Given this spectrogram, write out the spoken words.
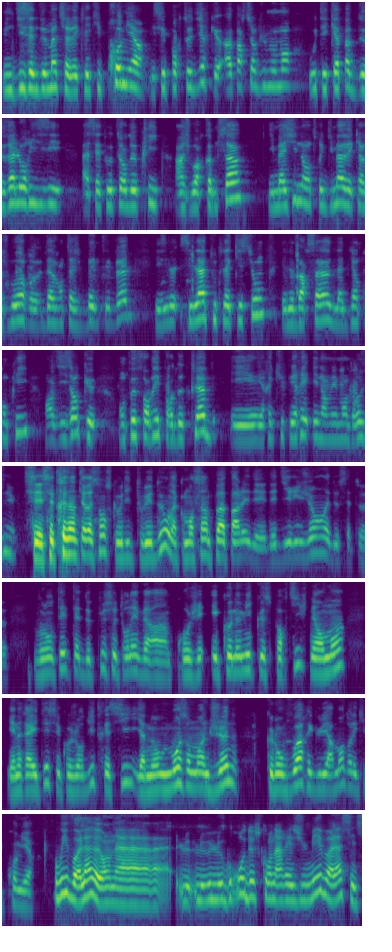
une dizaine de matchs avec l'équipe première. Et c'est pour te dire qu'à partir du moment où tu es capable de valoriser à cette hauteur de prix un joueur comme ça, imagine entre guillemets avec un joueur euh, davantage bankable. Et c'est là toute la question. Et le Barça l'a bien compris en disant que on peut former pour d'autres clubs et récupérer énormément de revenus. C'est très intéressant ce que vous dites tous les deux. On a commencé un peu à parler des, des dirigeants et de cette euh, volonté peut-être de plus se tourner vers un projet économique que sportif. Néanmoins, il y a une réalité, c'est qu'aujourd'hui, Tracy, il y a de moins en moins de jeunes que l'on voit régulièrement dans l'équipe première. Oui, voilà, on a le, gros de ce qu'on a résumé. Voilà, c'est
